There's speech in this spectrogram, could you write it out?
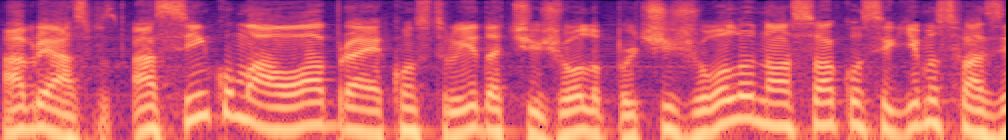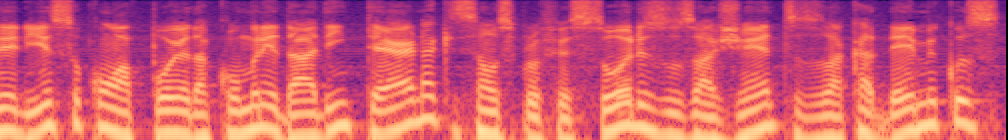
Abre aspas. Assim como a obra é construída tijolo por tijolo, nós só conseguimos fazer isso com o apoio da comunidade interna, que são os professores, os agentes, os acadêmicos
